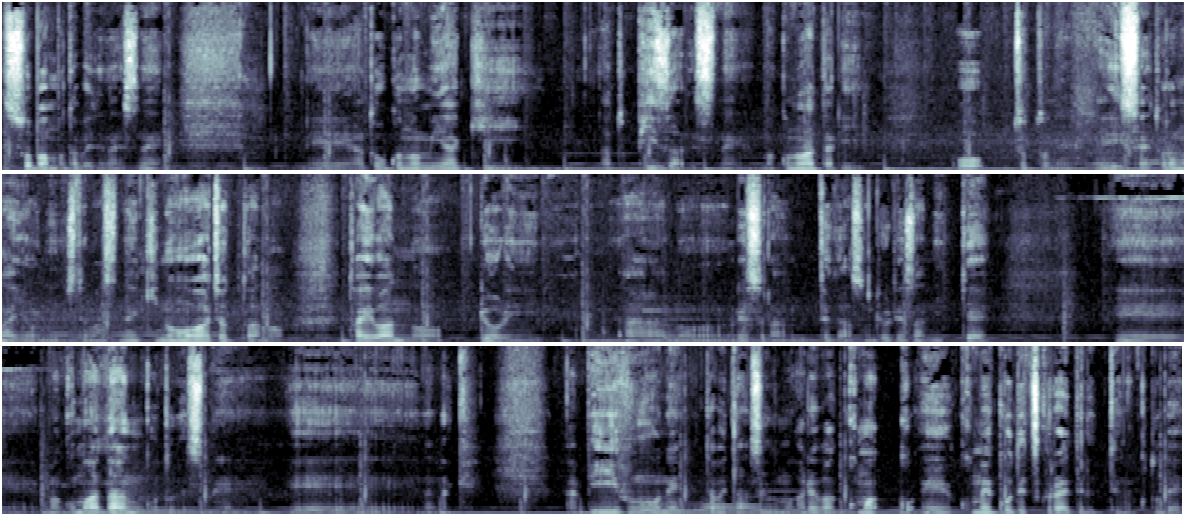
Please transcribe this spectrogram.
そ、ばも食べてないですね、えー、あとお好み焼きあとピザですね、まあ、この辺りをちょっとね一切取らないようにしてますね。昨日はちょっとあの台湾の料理にあのレストランっていうかその料理屋さんに行って、えーまあ、ごま団子とですね、えー、なんだっけビーフンをね食べたんですけどもあれはこ、まこえー、米粉で作られてるっていうようなことで、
